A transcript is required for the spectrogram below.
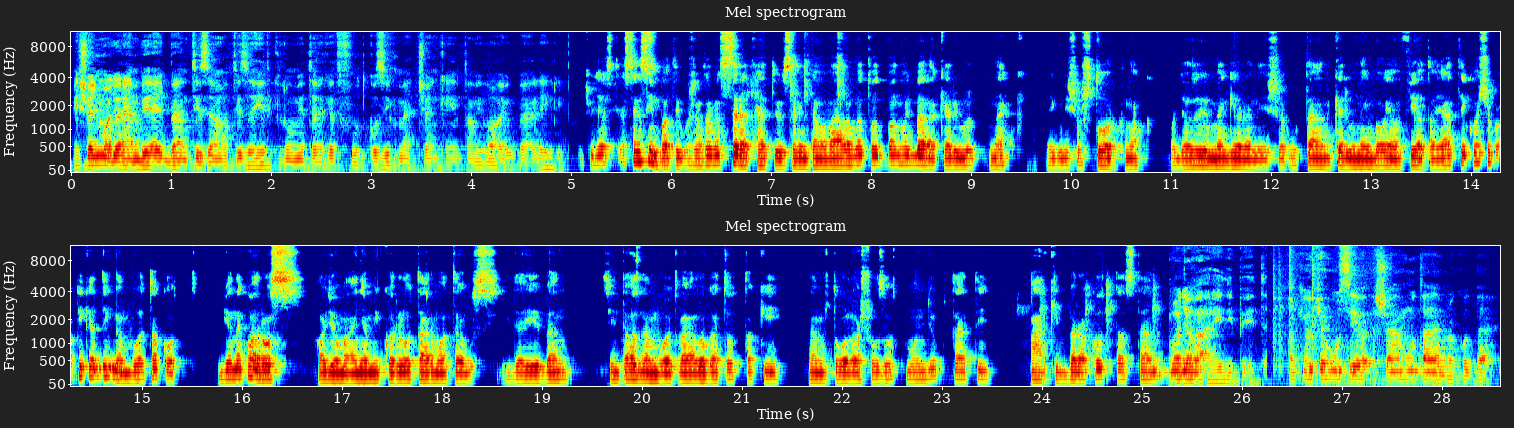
És egy magyar NB1-ben 16-17 kilométereket futkozik meccsenként, ami valljuk be elég ritka. Úgyhogy ezt, ezt én szimpatikusnak tartom, szerethető szerintem a válogatottban, hogy belekerülnek, végülis a Storknak, vagy az ő megjelenése után kerülnek be olyan fiatal játékosok, akik eddig nem voltak ott. Ugye ennek van rossz hagyománya, amikor Lothar Mateusz idejében szinte az nem volt válogatott, aki nem tollasozott mondjuk, tehát így bárkit berakott, aztán Vagy a Várhédi Péter. Aki, hogyha 20 éves elmúltál, nem rakott be.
